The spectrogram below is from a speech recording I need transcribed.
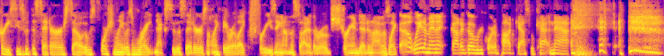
Gracie's with the sitter. So it was fortunately, it was right next to the sitter. It's not like they were like freezing on the side of the road, stranded. And I was like, oh, wait a minute. Got to go record a podcast with Cat and Nat.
